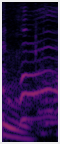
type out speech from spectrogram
Oh!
